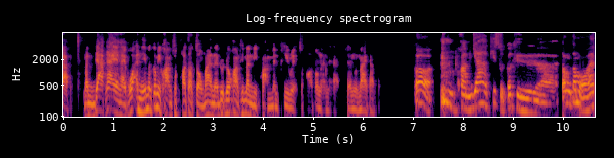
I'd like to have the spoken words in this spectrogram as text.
แบบมันยากง่ายยังไง เพราะว่าอันนี้มันก็มีความเฉพาะเจาะจงมากนะด้วยด้วยความที่มันมีความเป็น period เฉพาะตรงนั้นนะครับเชิญคุณไมค์ครับ ก็ความยากที่สุดก็คือเอ่อต้องต้องบอกว่า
